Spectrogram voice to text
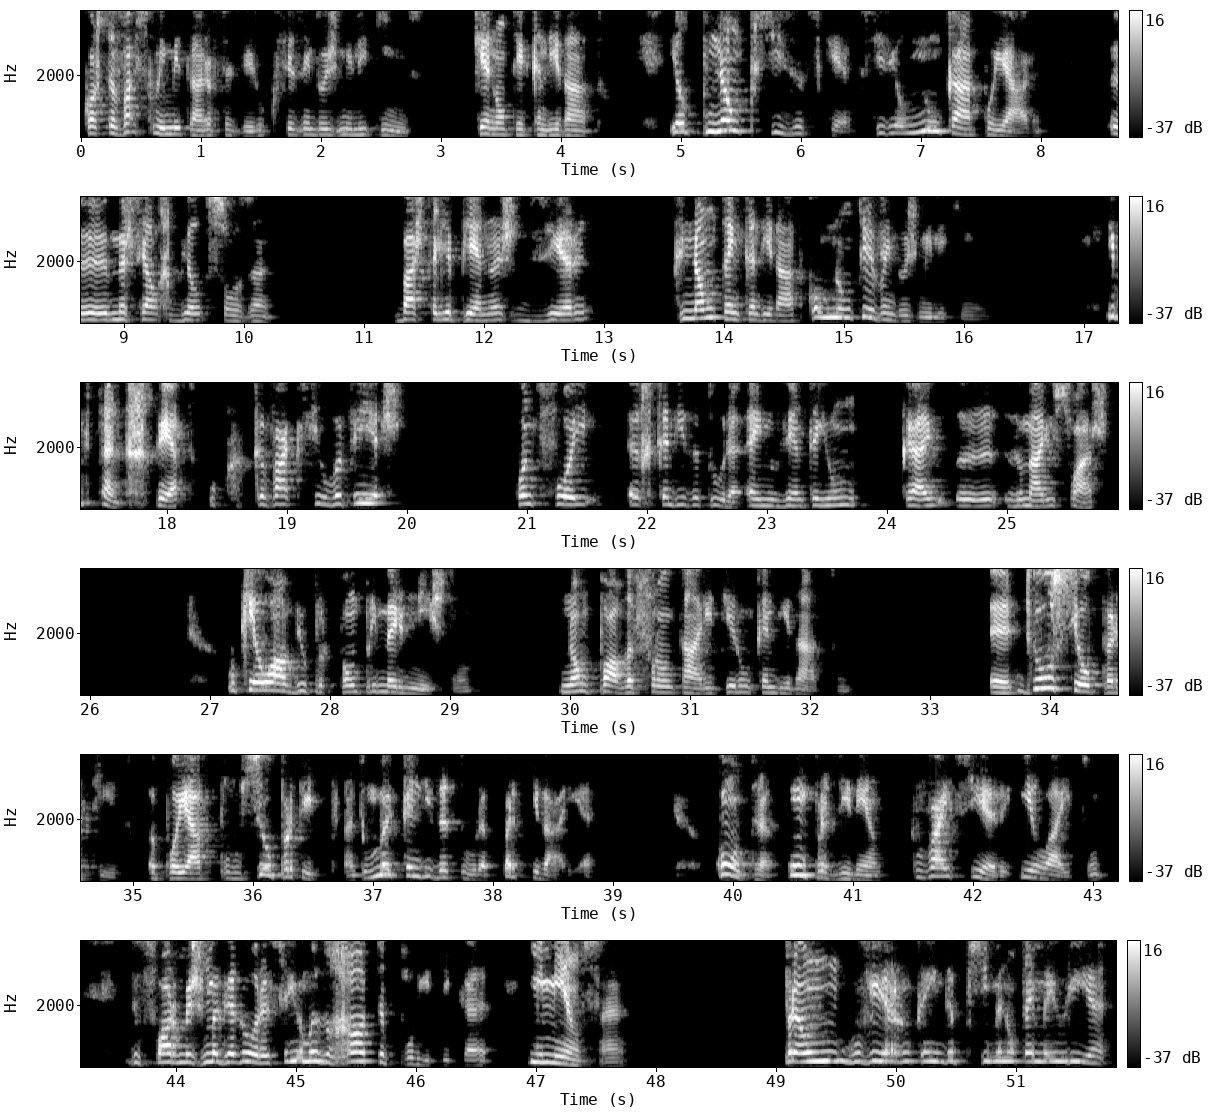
Costa vai se limitar a fazer o que fez em 2015, que é não ter candidato. Ele não precisa sequer de ser ele nunca a apoiar uh, Marcelo Rebelo de Souza. Basta-lhe apenas dizer que não tem candidato, como não teve em 2015. E, portanto, repete o que Cavaco Silva fez quando foi a recandidatura em 91, creio, uh, de Mário Soares. O que é óbvio, porque para um primeiro-ministro não pode afrontar e ter um candidato eh, do seu partido, apoiado pelo seu partido, portanto, uma candidatura partidária contra um presidente que vai ser eleito de forma esmagadora. Seria uma derrota política imensa para um governo que ainda por cima não tem maioria.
